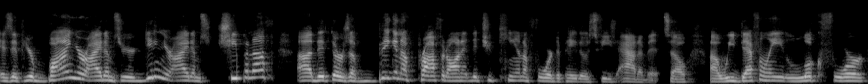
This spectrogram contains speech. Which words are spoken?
Is if you're buying your items or you're getting your items cheap enough uh, that there's a big enough profit on it that you can't afford to pay those fees out of it. So uh, we definitely look for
